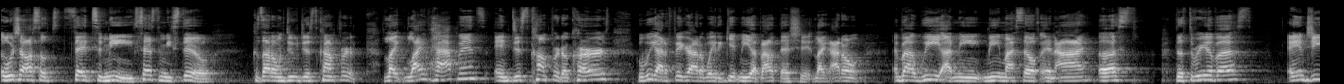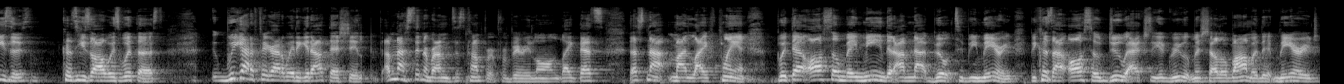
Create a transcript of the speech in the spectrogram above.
Which also said to me, says to me still, because I don't do discomfort. Like, life happens and discomfort occurs, but we got to figure out a way to get me up out that shit. Like, I don't, and by we, I mean me, myself, and I, us, the three of us, and Jesus, because he's always with us we got to figure out a way to get out that shit. I'm not sitting around in discomfort for very long. Like that's that's not my life plan. But that also may mean that I'm not built to be married because I also do actually agree with Michelle Obama that marriage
